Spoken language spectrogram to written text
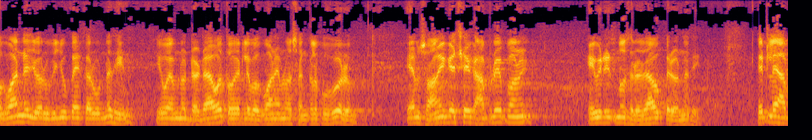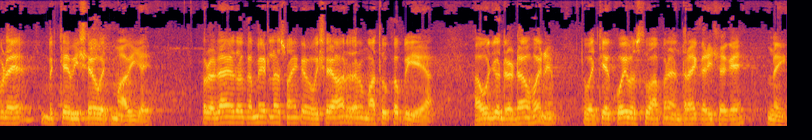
ભગવાનને જ વરવું, બીજું કંઈ કરવું નથી. એવો એમનો ડઢાવ હતો એટલે ભગવાન એમનો સંકલ્પ કર્યો એમ સ્વામી કહે છે કે આપણે પણ એવી રીતનો શ્રદ્ધાવ કર્યો નથી. એટલે આપણે વચ્ચે વિષયો વચમાં આવી જાય. પણ હૃદય તો ગમે એટલા સ્વામી કે વિષય આવે ને તારું માથું કપીએ આ આવો જો દ્રઢાવ હોય ને, તો વચ્ચે કોઈ વસ્તુ આપણે અંતરાય કરી શકે નહીં.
